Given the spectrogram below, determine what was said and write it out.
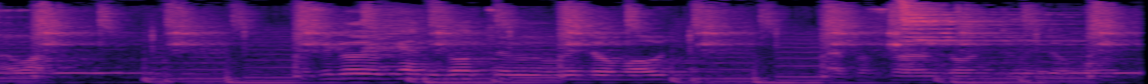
Yeah. I want. If you go you can go to window mode. I prefer going to window mode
